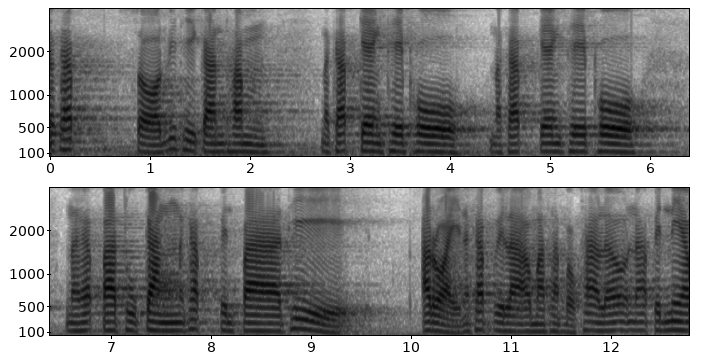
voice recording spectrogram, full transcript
นะครับ สอนวิธีการทำนะครับ แกงเทโพนะครับ แกงเทโพนะครับปลาถูกังนะครับเป็นปลาที่อร่อยนะครับ เวลาเอามาทำกับข้าวแล้วนะเป็นแนว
